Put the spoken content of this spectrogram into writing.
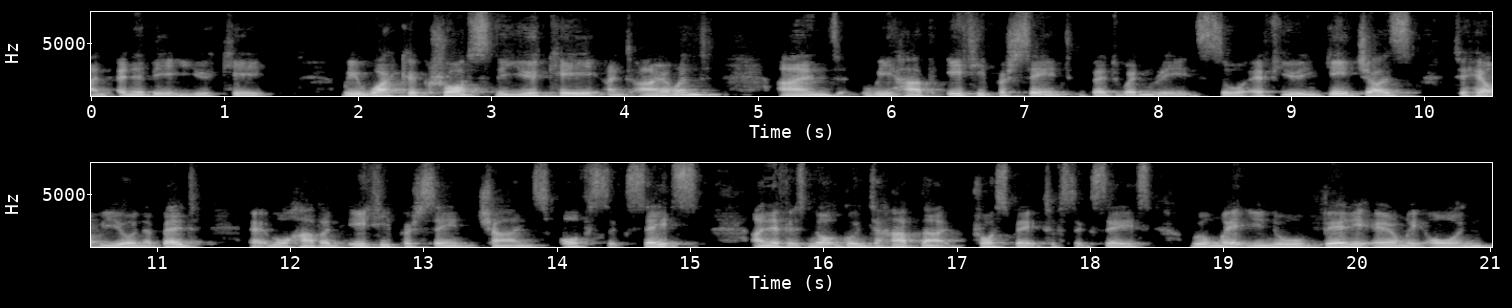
and Innovate UK. We work across the UK and Ireland, and we have 80% bid win rates. So if you engage us to help you on a bid, it will have an 80% chance of success. And if it's not going to have that prospect of success, we'll let you know very early on,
